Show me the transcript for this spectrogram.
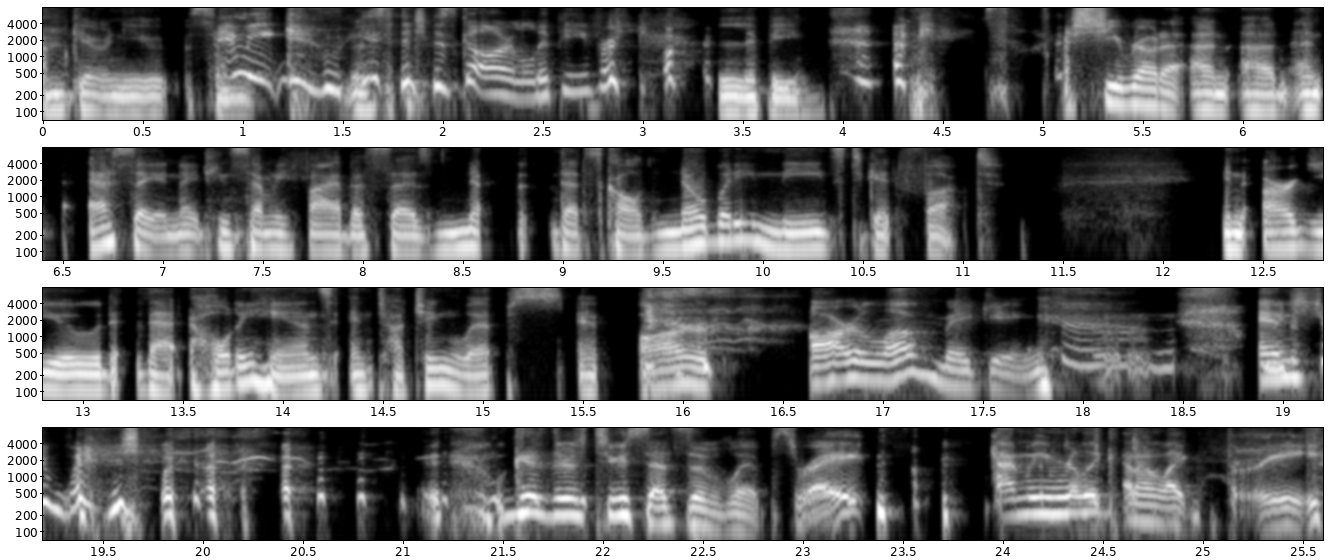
I'm giving you some I mean, can we just call her Lippy for short? lippy. Okay. so- She wrote a, an, an an essay in 1975 that says no, that's called "Nobody Needs to Get Fucked," and argued that holding hands and touching lips and are are lovemaking. Um, and- Which- which- because there's two sets of lips, right? I mean, really, kind of like three.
